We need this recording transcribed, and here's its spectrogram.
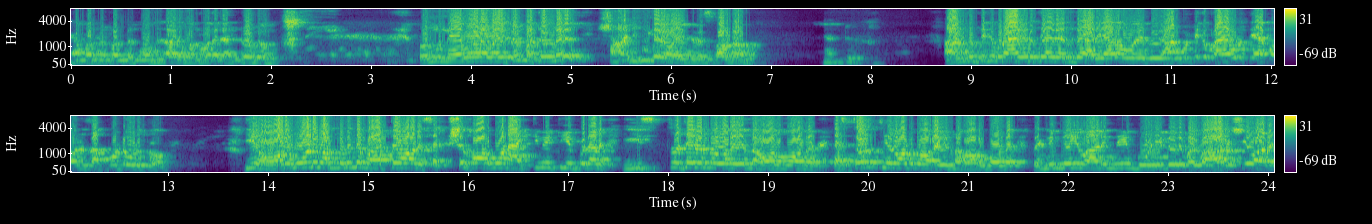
ഞാൻ പറഞ്ഞ പണ്ട് മോഹൻലാൽ പറഞ്ഞ പോലെ രണ്ടോട്ടും ഒന്ന് നിയമപരമായിട്ടും മറ്റൊന്ന് ശാരീരികമായിട്ടും സ്വർണം. രണ്ടും ആൺകുട്ടിക്ക് പ്രായപൂർത്തിയായത് എന്ത് അറിയാതെ പോയത്? ആൺകുട്ടിക്ക് പ്രായപൂർത്തിയായപ്പോ അവന് സപ്പോർട്ട് കൊടുത്തോ? ഈ ഹോർമോൺ വന്നതിന്റെ മാറ്റമാണ്. സെക്ഷൽ ഹോർമോൺ ആക്ടിവേറ്റ് ചെയ്യപ്പെടാണ് ഈസ്ട്രജൻ എന്ന് പറയുന്ന ഹോർമോൺ ടെസ്റ്റോസ്റ്റിറോൺ എന്ന് പറയുന്ന ഹോർമോൺ പെണ്ണിന്റെയും ആണിന്റെയും ബോഡിയിൽ ഒരു അത് ആവശ്യമാണ്.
